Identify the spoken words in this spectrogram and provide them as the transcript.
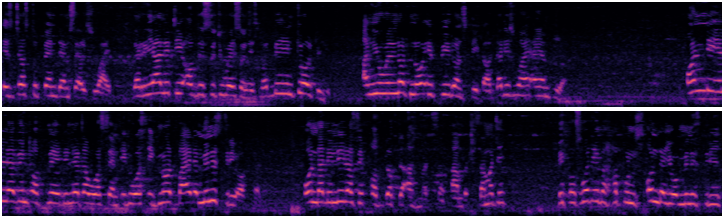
is just to paint themselves white. The reality of the situation is not being told to you. And you will not know if we don't speak out. That is why I am here. On the 11th of May, the letter was sent. It was ignored by the Ministry of Health under the leadership of Dr. Ahmad Samateh. Because whatever happens under your ministry,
